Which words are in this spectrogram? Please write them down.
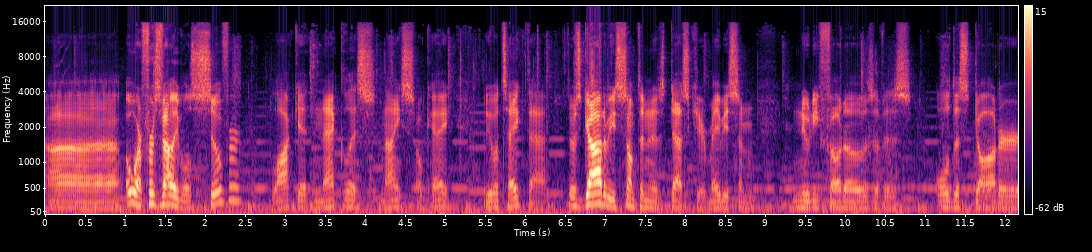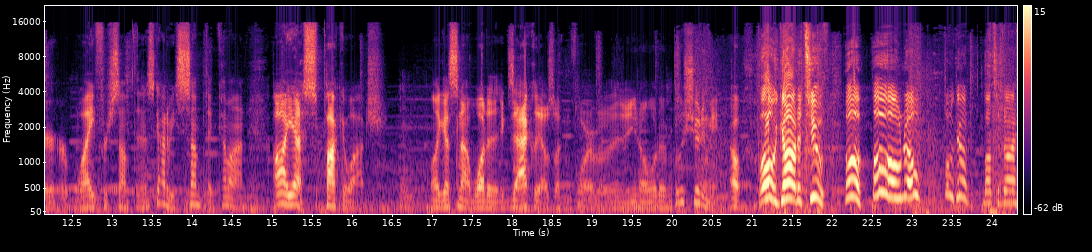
Uh, oh, our first valuable is silver Locket, necklace. Nice. Okay. We will take that. There's got to be something in his desk here. Maybe some nudie photos of his oldest daughter or wife or something. There's got to be something. Come on. Ah, oh, yes. Pocket watch. Well, I guess not what exactly I was looking for, but, you know, whatever. Who's shooting me? Oh. Oh, God, it's you! Oh, oh, no! Oh, God, about to die.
